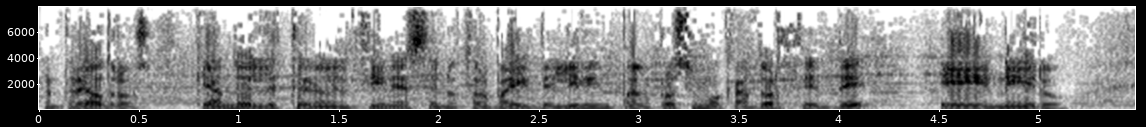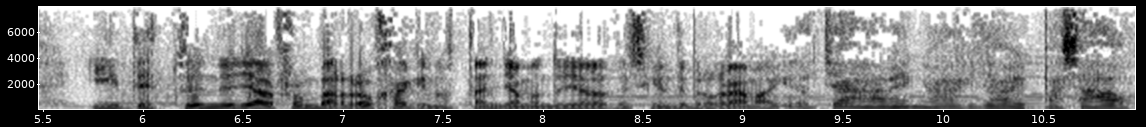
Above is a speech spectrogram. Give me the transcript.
entre otros, quedando el estreno en cines en nuestro país de Living para el próximo 14 de enero. Y te estoy viendo ya la alfombra roja que nos están llamando ya los del siguiente programa. Quiero ya, venga, ya habéis pasado.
